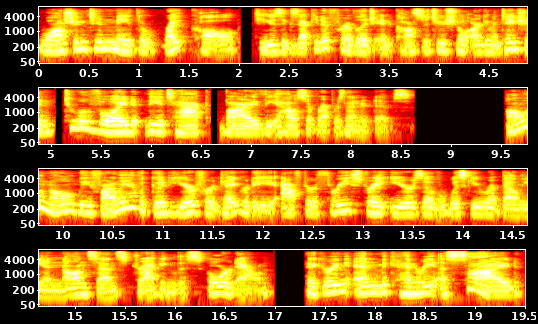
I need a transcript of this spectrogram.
Washington made the right call to use executive privilege and constitutional argumentation to avoid the attack by the House of Representatives. All in all, we finally have a good year for integrity after three straight years of Whiskey Rebellion nonsense dragging the score down. Pickering and McHenry aside,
